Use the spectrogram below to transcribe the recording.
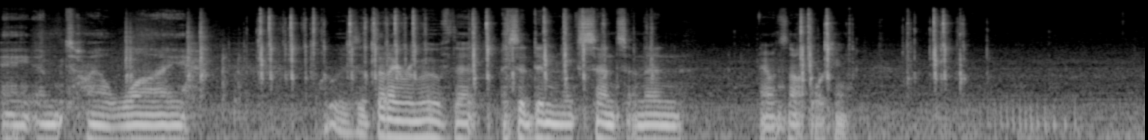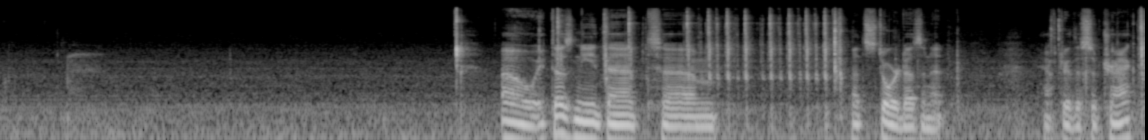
AM tile Y. Was it that I removed that I said didn't make sense and then now it's not working? Oh, it does need that, um, that store, doesn't it? After the subtract.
